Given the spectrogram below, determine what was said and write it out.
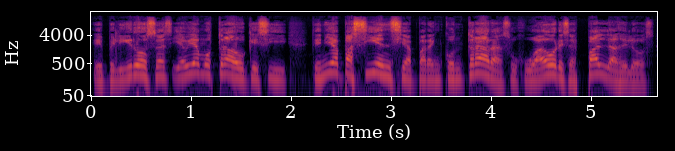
eh, peligrosas y había mostrado que si tenía paciencia para encontrar a sus jugadores a espaldas de los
